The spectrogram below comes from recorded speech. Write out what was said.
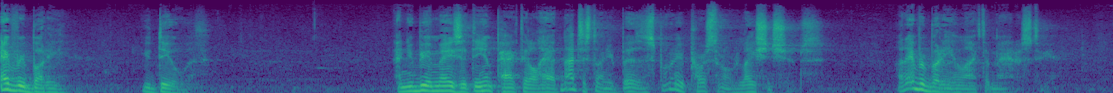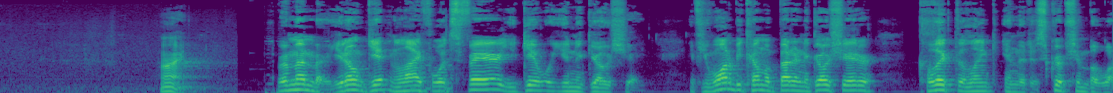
everybody you deal with. And you'd be amazed at the impact it'll have, not just on your business, but on your personal relationships, on everybody in life that matters to you. All right. Remember, you don't get in life what's fair, you get what you negotiate. If you want to become a better negotiator, click the link in the description below.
